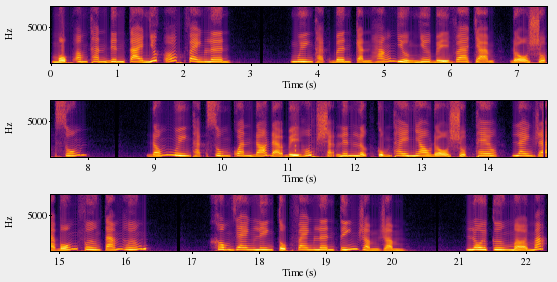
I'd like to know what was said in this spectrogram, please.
Một âm thanh đinh tai nhức ớt vang lên. Nguyên thạch bên cạnh hắn dường như bị va chạm, đổ sụp xuống. Đống nguyên thạch xung quanh đó đã bị hút sạch linh lực cũng thay nhau đổ sụp theo, lan ra bốn phương tám hướng. Không gian liên tục vang lên tiếng rầm rầm. Lôi cương mở mắt,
